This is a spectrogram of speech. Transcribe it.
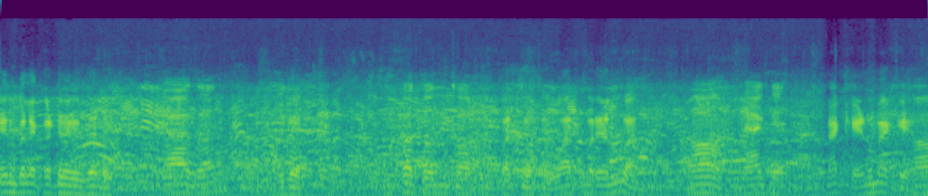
ಏನು ಬೆಲೆ ಕಟ್ಟಿದ್ದೀರಿ ಇದರಲ್ಲಿ? ಯಾವ್ದು? ಇದು. ಇಪ್ಪತ್ತೊಂದು ಸಾವಿರ. ಇಪ್ಪತ್ತೊಂದು. ಸಾವಿರ ವಾತ್ ಮರಿ ಅಲ್ವಾ? ಹಾಂ ಯಾಕೆ ಮ್ಯಾಕೆ ಹೆಣ್ಮ್ಯಾಕೆ ಹಾ.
